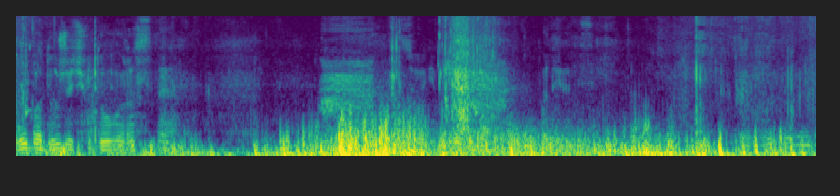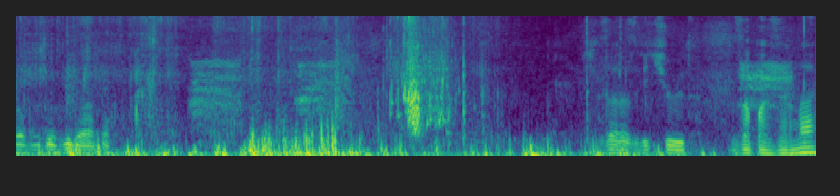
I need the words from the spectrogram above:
риба дуже чудово росте. Сьогодні буде гуляти. Подивитися. Риба буде гуляти. Зараз відчують запах.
